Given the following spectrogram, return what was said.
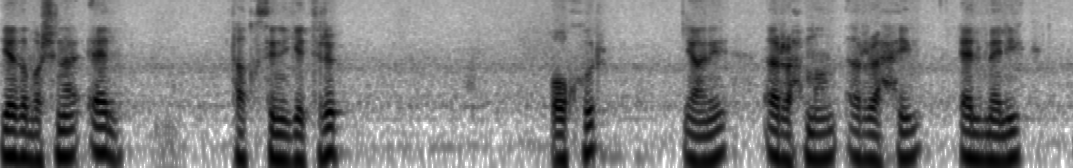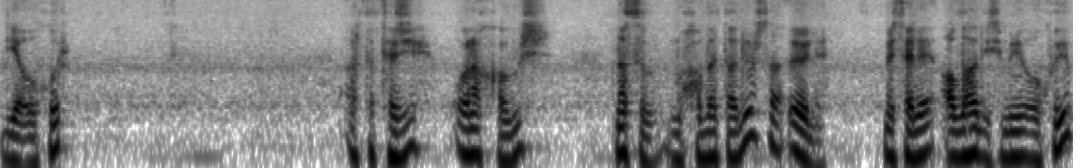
Ya da başına el takısını getirip okur. Yani Er-Rahman, Er-Rahim, El-Melik diye okur. Artık tercih ona kalmış. Nasıl muhabbet alıyorsa öyle. Mesela Allah'ın ismini okuyup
